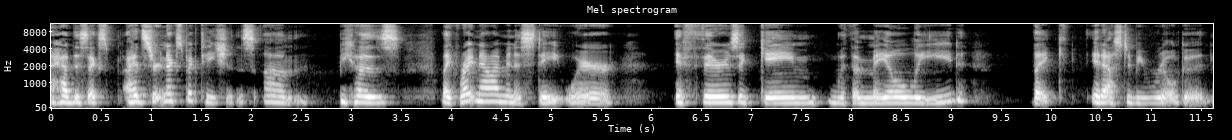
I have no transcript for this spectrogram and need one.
I had this ex I had certain expectations um because like right now I'm in a state where if there's a game with a male lead like it has to be real good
